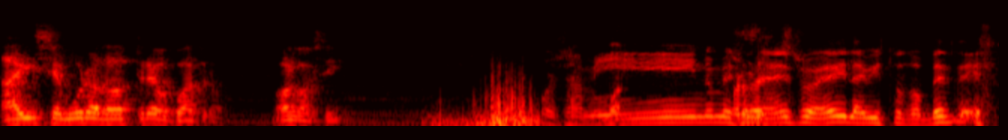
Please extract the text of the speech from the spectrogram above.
hay seguro dos, tres o cuatro. O algo así. Pues a mí no me suena eso, ¿eh? Y la he visto dos veces.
